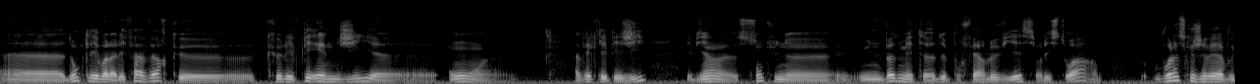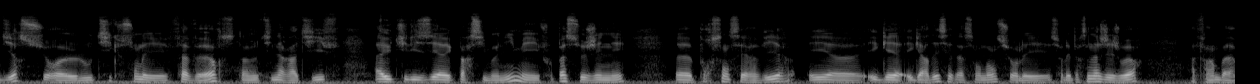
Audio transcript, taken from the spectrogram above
donc les, voilà, les faveurs que, que les PNJ ont avec les PJ eh bien, sont une, une bonne méthode pour faire levier sur l'histoire. Voilà ce que j'avais à vous dire sur l'outil que sont les faveurs. C'est un outil narratif à utiliser avec parcimonie, mais il ne faut pas se gêner pour s'en servir euh, et, garder cette ascendance sur les, personnages des joueurs afin bah,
